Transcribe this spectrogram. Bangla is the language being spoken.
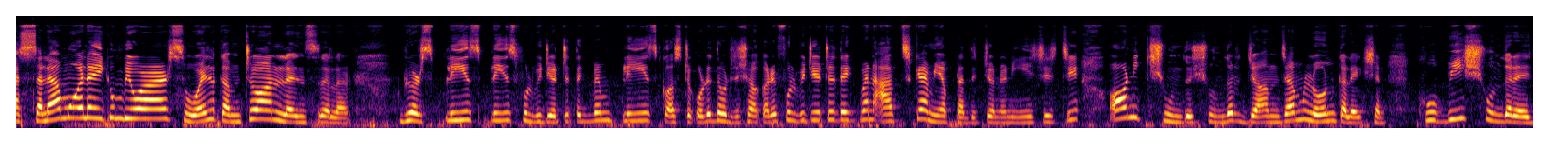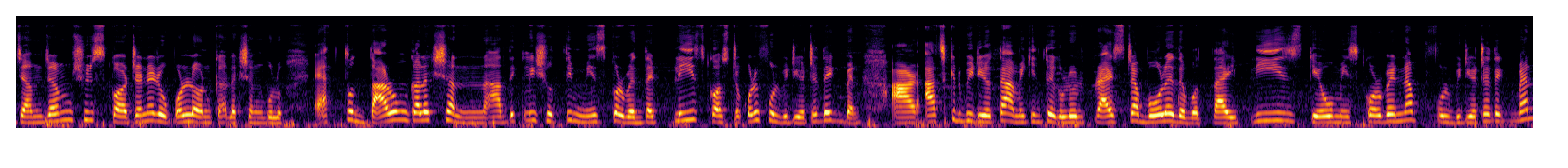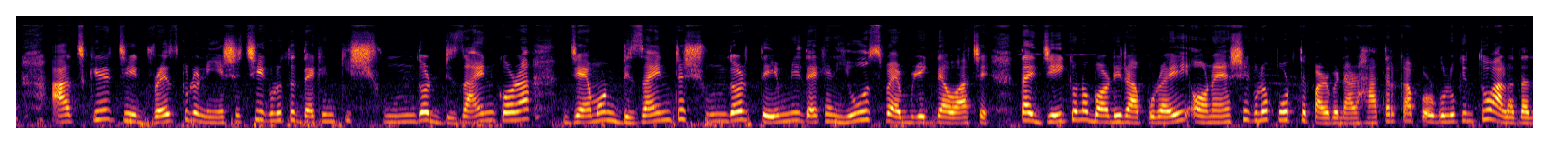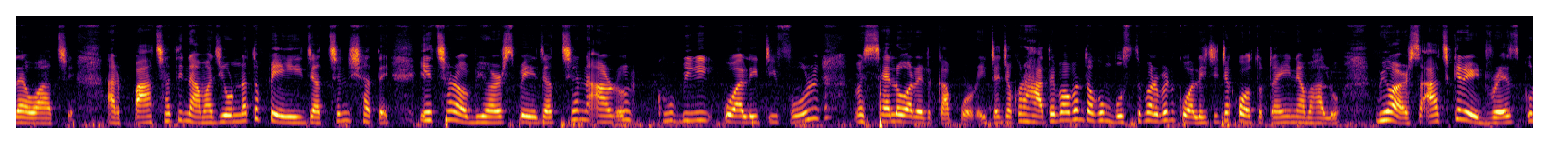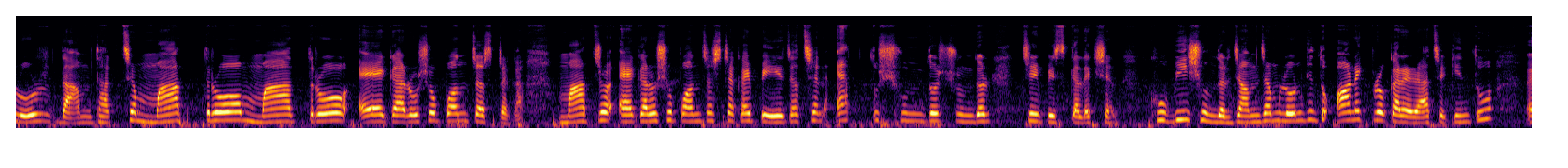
আসসালামু আলাইকুম viewers welcome to online seller viewers please please full ভিডিওটা দেখবেন। প্লিজ কষ্ট করে ধৈর্য সহকারে ফুল ভিডিওটা দেখবেন। আজকে আমি আপনাদের জন্য নিয়ে এসেছি অনেক সুন্দর সুন্দর জামজাম লোন কালেকশন খুবই সুন্দর এই জামজাম সুইস কটনের উপর লোন কালেকশনগুলো এত দারুণ কালেকশান না দেখলেই সত্যি মিস করবেন। তাই প্লিজ কষ্ট করে ফুল ভিডিওটা দেখবেন। আর আজকের ভিডিওতে আমি কিন্তু এগুলোর প্রাইসটা বলে দেবো। তাই প্লিজ কেউ মিস করবেন না। ফুল ভিডিওটা দেখবেন, আজকে যে ড্রেসগুলো নিয়ে এসেছি এগুলো তো দেখেন কি সুন্দর ডিজাইন করা, যেমন ডিজাইনটা সুন্দর, তেমনি দেখেন হিউজ ফ্যাব্রিক দেওয়া আছে। তাই যেই কোনো বডির আপুরাই অনায়াসে এগুলো পরতে পারবেন, আর হাতের কাপড়গুলো কিন্তু আলাদা দেওয়া আছে। আর পাঁচ হাতি নামাজি ওড়না তো পেয়েই যাচ্ছেন সাথে। এছাড়াও ভিউয়ার্স পেয়ে যাচ্ছেন আরও খুবই কোয়ালিটিফুল সালোয়ারের কাপড়। এটা যখন হাতে পাবেন তখন বুঝতে পারবেন কোয়ালিটিটা কতটাই না ভালো। ভিউয়ার্স আজকের এই ড্রেসগুলোর দাম থাকছে মাত্র মাত্র এগারোশো পঞ্চাশ টাকা। মাত্র এগারোশো পঞ্চাশ টাকায় পেয়ে যাচ্ছেন এত সুন্দর সুন্দর থ্রি পিস কালেকশন খুবই সুন্দর, জামজাম লোন কিন্তু অনেক প্রকারের আছে, কিন্তু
